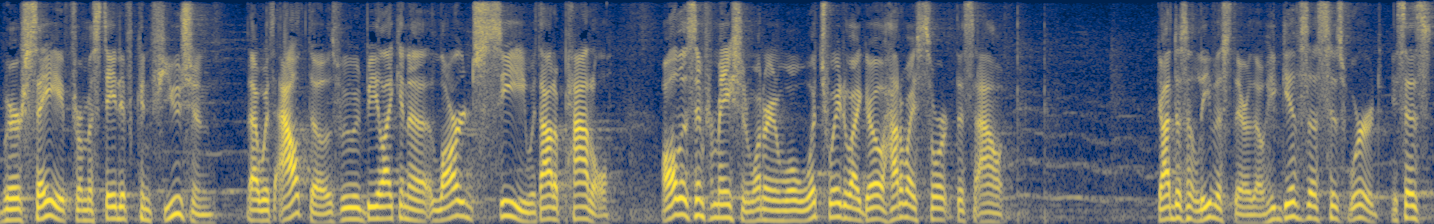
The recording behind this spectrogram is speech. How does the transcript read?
We're saved from a state of confusion that without those, we would be like in a large sea without a paddle. All this information, wondering, well, which way do I go? How do I sort this out? God doesn't leave us there, though. He gives us His word. He says,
